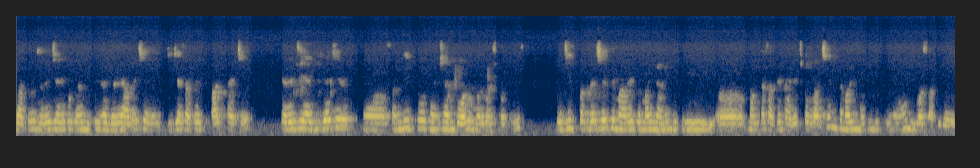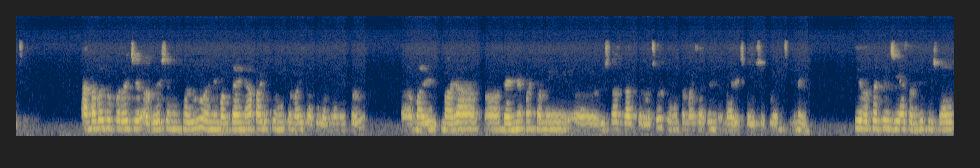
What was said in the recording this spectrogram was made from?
રાત્રે ઘરે જ્યારે પોતાની દીકરીના ઘરે આવે છે અને જીજા સાથે વાત થાય છે. ત્યારે જે જીજા છે સંગીત સંદીપ ઘનશ્યામ ગોળ ઉંમર વર્ષ બત્રીસ, એ જીત પકડે છે કે મારે તમારી નાની દીકરી મમતા સાથે મેરેજ કરવા છે અને તમારી મોટી દીકરીને હું ડિવોર્સ આપી રહ્યો છું. આ બાબત ઉપર જ અગ્રેશન થયું અને મમતાએ ના પાડી કે હું તમારી સાથે લગ્ન નહીં કરું. મારી, મારા બેનને પણ તમે વિશ્વાસઘાત કરો છો તો હું તમારી સાથે મેરેજ કરી શકું એમ છું નહીં. તે વખતે જે આ સંદીપ વિશ્વાસ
